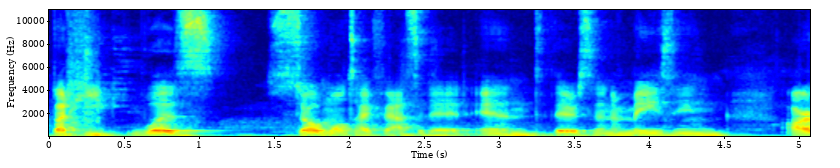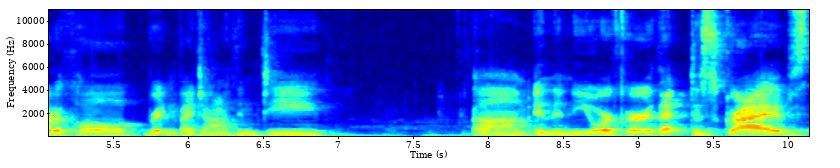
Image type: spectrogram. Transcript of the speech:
But he was so multifaceted, and there's an amazing article written by Jonathan Dee um, in the New Yorker that describes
